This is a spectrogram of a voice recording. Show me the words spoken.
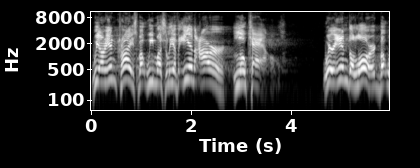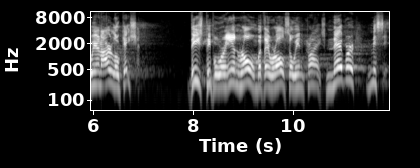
We are in Christ, but we must live in our locale. We're in the Lord, but we're in our location. These people were in Rome, but they were also in Christ. Never miss it.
